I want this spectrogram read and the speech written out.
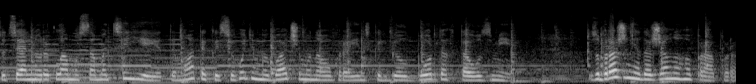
Соціальну рекламу саме цієї тематики сьогодні ми бачимо на українських білбордах та у ЗМІ. Зображення державного прапора,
